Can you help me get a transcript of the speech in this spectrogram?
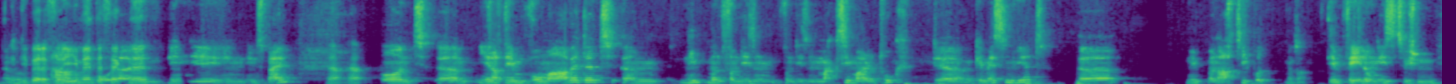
also in die Peripherie im Endeffekt. Ne? In, in die, in, ins Bein. Ja, ja. Und ähm, je nachdem, wo man arbeitet, ähm, nimmt man von diesem, von diesem maximalen Druck, der gemessen wird, äh, nimmt man 80 Prozent, also die Empfehlung ist zwischen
